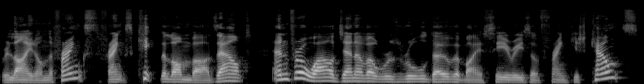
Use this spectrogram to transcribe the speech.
relied on the Franks. The Franks kicked the Lombards out, and for a while, Genova was ruled over by a series of Frankish counts.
